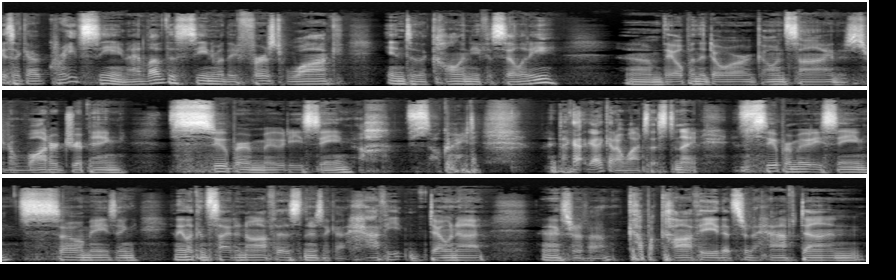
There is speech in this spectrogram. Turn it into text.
it's like a great scene. I love this scene where they first walk into the colony facility. Um, they open the door, go inside. There's sort of water dripping, super moody scene. Oh, so great. I, got, I gotta watch this tonight. It's super moody scene, so amazing. And they look inside an office, and there's like a half-eaten donut, and sort of a cup of coffee that's sort of half done.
